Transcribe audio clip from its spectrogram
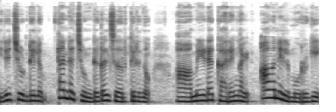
ഇരു ചുണ്ടിലും തന്റെ ചുണ്ടുകൾ ചേർത്തിരുന്നു. ആമയുടെ കരങ്ങൾ അവനിൽ മുറുകി.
